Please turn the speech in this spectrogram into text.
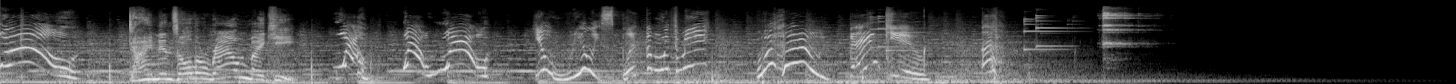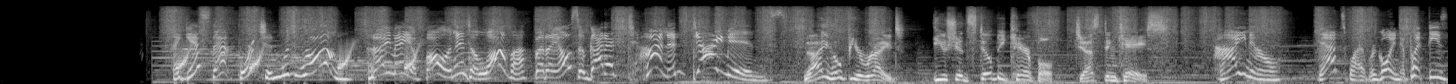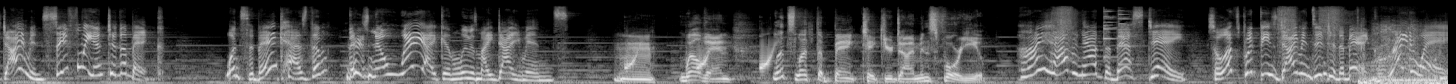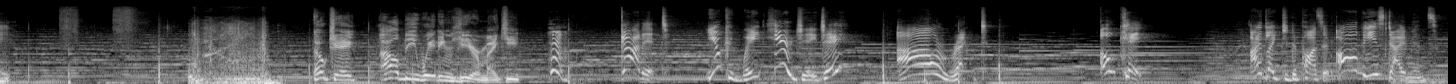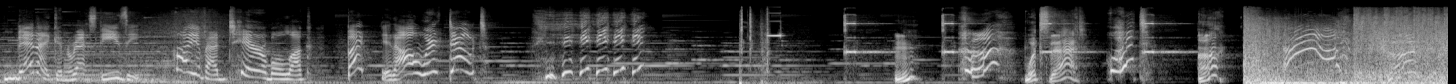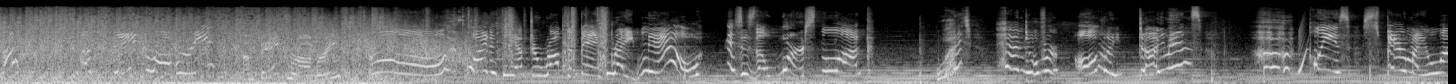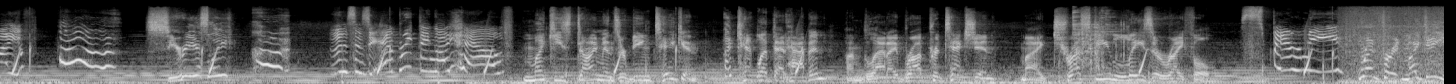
Diamonds all around, Mikey! Wow! Wow! Wow! You really split them with me? Woohoo! Thank you! I guess that fortune was wrong. I may have fallen into lava, but I also got a ton of diamonds. I hope you're right. You should still be careful, just in case. I know. That's why we're going to put these diamonds safely into the bank. Once the bank has them, there's no way I can lose my diamonds. Hmm. Well then, let's let the bank take your diamonds for you. I haven't had the best day, so let's put these diamonds into the bank right away. Okay, I'll be waiting here, Mikey. Hmm, got it. You can wait here, JJ. All right. Okay. I'd like to deposit all these diamonds. Then I can rest easy. I have had terrible luck, it all worked out. Hmm? huh? What's that? What? Huh? Ah! Huh? A bank robbery? A bank robbery? Oh, why did they have to rob the bank right now? This is the worst luck. What? Hand over all my diamonds? Please, spare my life. Seriously? Ah, This is everything I have. Mikey's diamonds are being taken. I can't let that happen. I'm glad I brought protection. My trusty laser rifle. Spare me. Run for it, Mikey!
